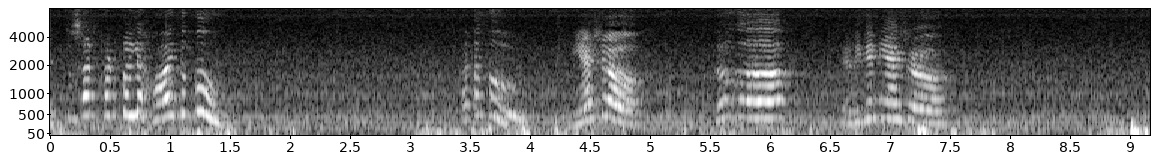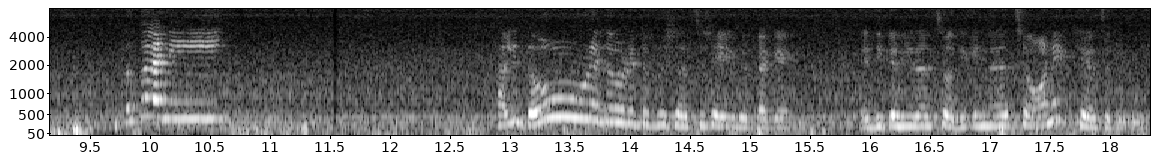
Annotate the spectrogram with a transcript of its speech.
এত শর্টফট করলে হয় তো কৌ? নিয়ে আসো। তো এদিকে নিয়ে আসো। তো গোলানি খালি দৌড়ে দৌড়ে টুকুস হচ্ছে সেই ইঁদুরটাকে। এদিকে নিয়ে যাচ্ছে ওদিকে নিয়ে যাচ্ছে অনেক খেয়েছে টুকুস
